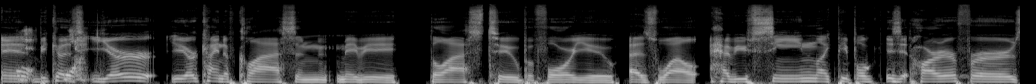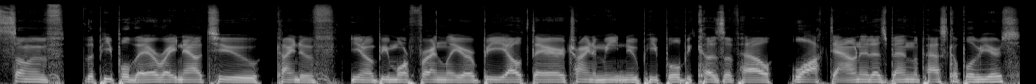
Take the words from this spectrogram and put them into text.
And Uh, because yeah. your your kind of class and maybe the last two before you as well, have you seen like people is it harder for some of the people there right now to kind of, you know, be more friendly or be out there trying to meet new people because of how locked down it has been the past couple of years?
